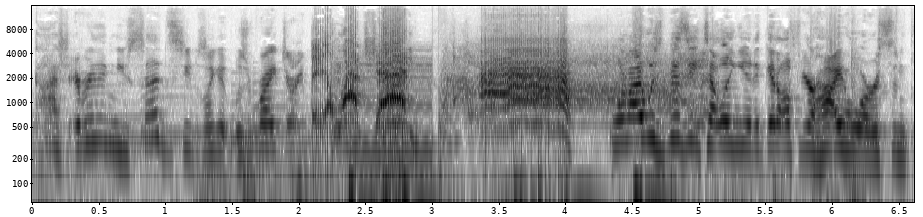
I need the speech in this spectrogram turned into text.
gosh, everything you said seems like it was right during the election. When I was busy telling you to get off your high horse and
